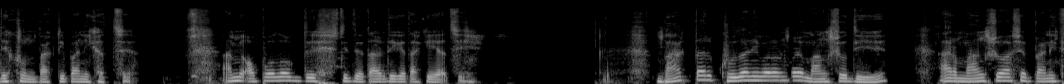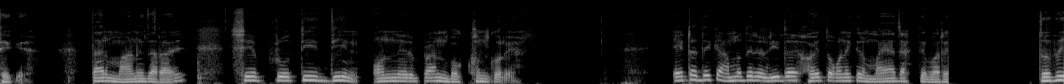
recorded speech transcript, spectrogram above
দেখুন, বাঘটি পানি খাচ্ছে। আমি অপলক দৃষ্টিতে তার দিকে তাকিয়ে আছি। বাঘ তার ক্ষুধা নিবারণ করে মাংস দিয়ে আর মাংস আসে প্রাণী থেকে। তার মানে দাঁড়ায়, সে প্রতিদিন অন্যের প্রাণ ভক্ষণ করে। এটা দেখে আমাদের হৃদয় হয়তো অনেকের মায়া জাগতে পারে। তবে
